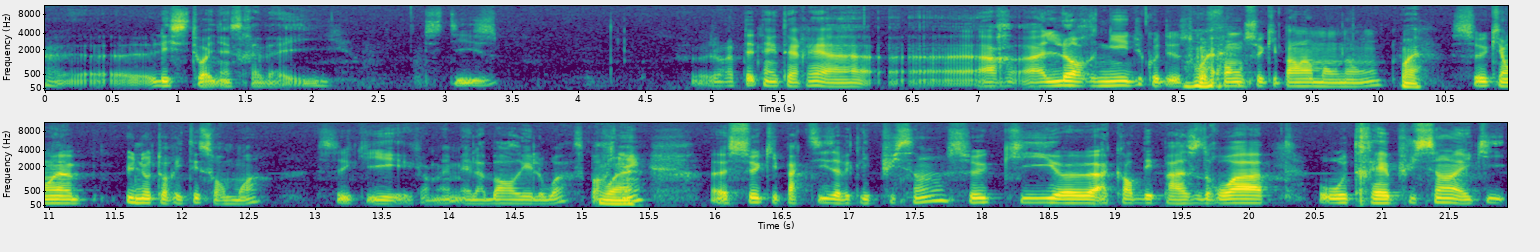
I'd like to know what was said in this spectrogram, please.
euh, les citoyens se réveillent. Ils se disent j'aurais peut-être intérêt à, à, lorgner du côté de ce que font ceux qui parlent en mon nom, ceux qui ont une autorité sur moi, ceux qui quand même élaborent les lois, c'est pas rien. Euh, ceux qui pactisent avec les puissants, ceux qui euh, accordent des passes droits aux très puissants et qui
